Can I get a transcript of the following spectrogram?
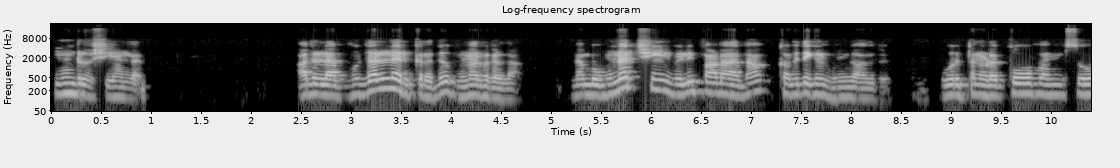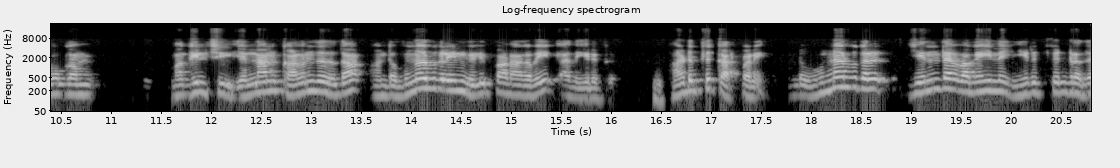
மூன்று விஷயங்கள். அதுல முதல்ல இருக்கிறது உணர்வுகள் தான். நம்ம உணர்ச்சியின் வெளிப்பாடா தான் கவிதைகள் உருவாகுது. ஒருத்தனோட கோபம், சோகம், மகிழ்ச்சி எல்லாம் கலந்ததுதான் அந்த உணர்வுகளின் வெளிப்பாடாகவே அது இருக்கு. அடுத்து கற்பனை. இந்த உணர்வுகள் எந்த வகையில இருக்குன்றத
